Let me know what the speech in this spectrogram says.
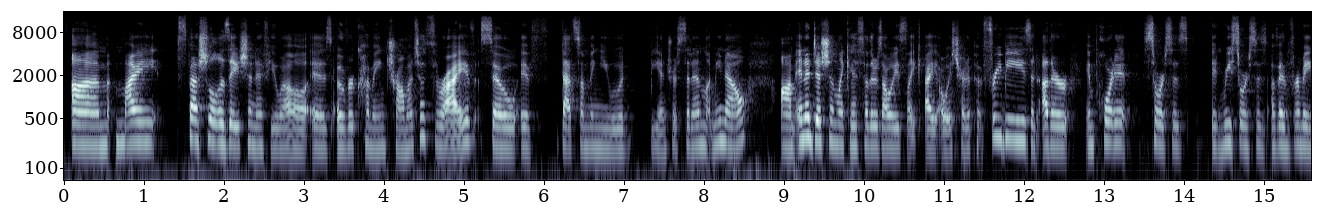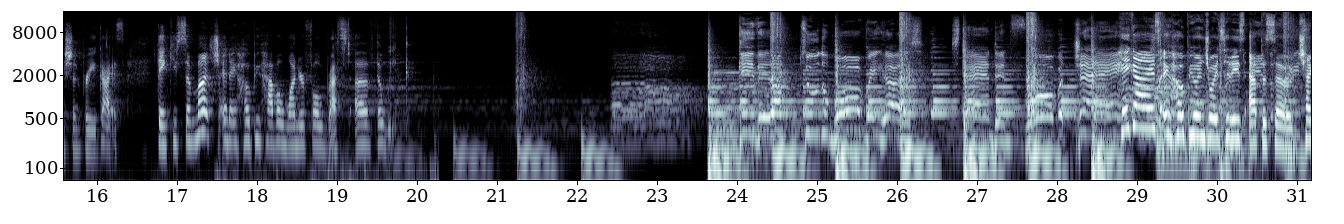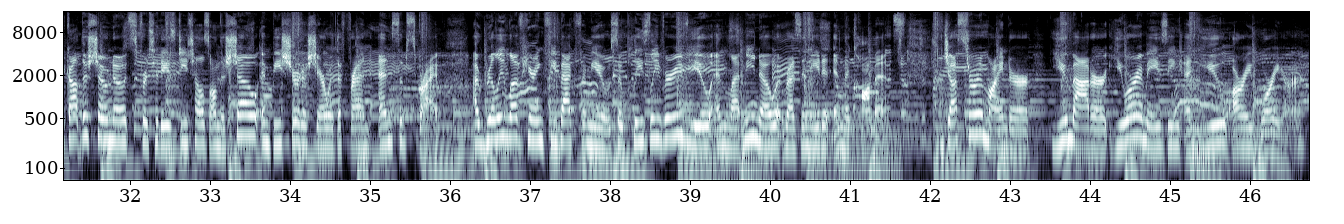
Um, my specialization if you will is overcoming trauma to thrive. So if that's something you would be interested in let me know. Um, in addition like i said there's always like i always try to put freebies and other important sources and resources of information for you guys. Thank you so much and i hope you have a wonderful rest of the week Hey guys, I hope you enjoyed today's episode. Check out the show notes for today's details on the show and be sure to share with a friend and subscribe. I really love hearing feedback from you, so please leave a review and let me know what resonated in the comments. Just a reminder you matter, you are amazing, and you are a warrior.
